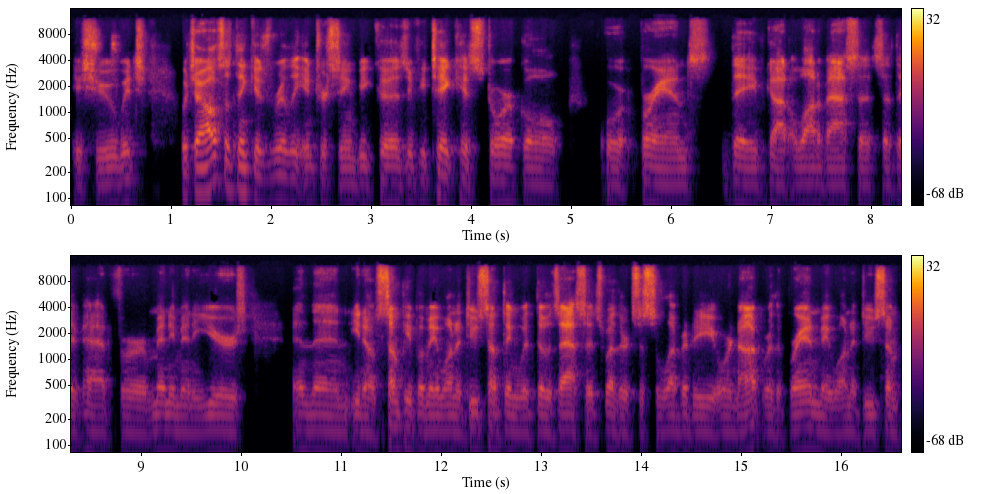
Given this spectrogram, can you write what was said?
issue, which which I also think is really interesting because if you take historical or brands, they've got a lot of assets that they've had for many many years, and then you know some people may want to do something with those assets, whether it's a celebrity or not, where the brand may want to do some.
